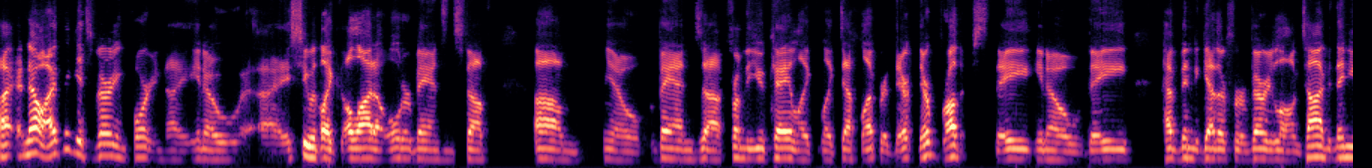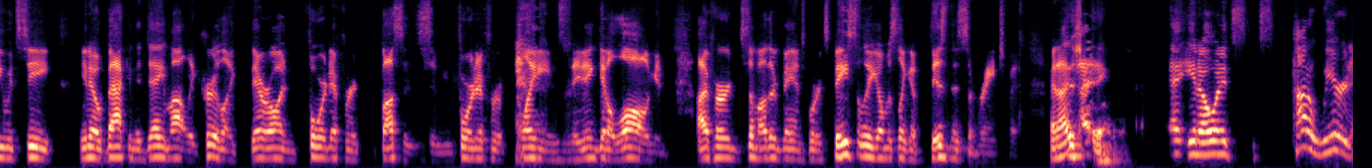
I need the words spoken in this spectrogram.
I, no, I think it's very important. I, you know, I see with like a lot of older bands and stuff um, you know, bands uh, from the UK like like Def Leppard. They're they're brothers. They you know they have been together for a very long time. And then you would see, you know, back in the day, Motley Crue, like they're on four different buses and four different planes and they didn't get along. And I've heard some other bands where it's basically almost like a business arrangement. And I, I, I you know, and it's, it's kind of weird,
